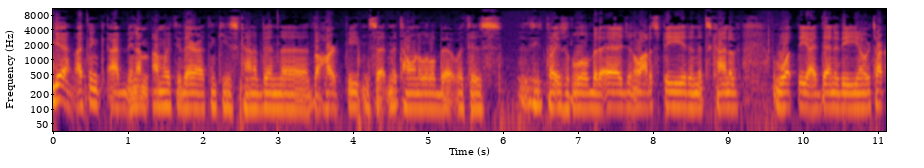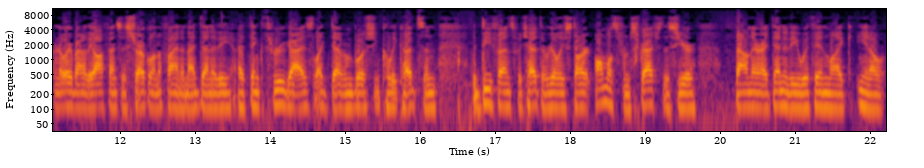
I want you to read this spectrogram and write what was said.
Yeah, I think I mean I'm I'm with you there. I think he's kind of been the the heartbeat and setting the tone a little bit with his he plays with a little bit of edge and a lot of speed and it's kind of what the identity, you know, we were talking earlier about how the offense is struggling to find an identity. I think through guys like Devin Bush and Khaleke Hudson, the defense which had to really start almost from scratch this year found their identity within like, you know,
